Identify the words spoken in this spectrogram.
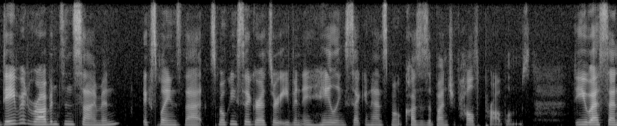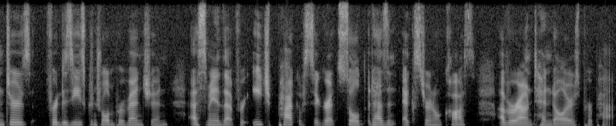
David Robinson Simon explains that smoking cigarettes or even inhaling secondhand smoke causes a bunch of health problems. The U.S. Centers for Disease Control and Prevention estimated that for each pack of cigarettes sold, it has an external cost of around $10 per pack.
